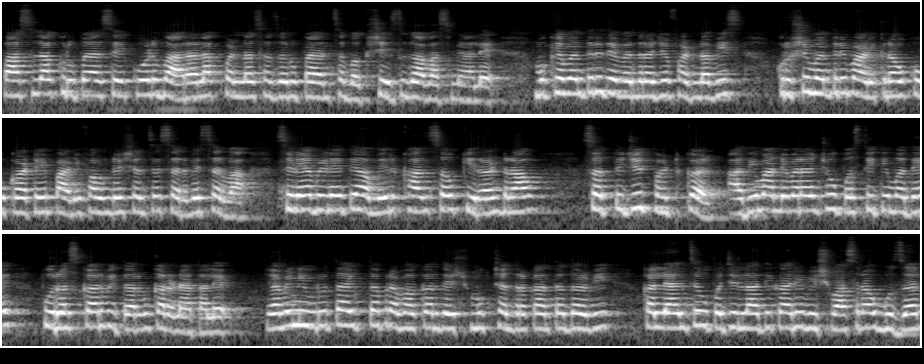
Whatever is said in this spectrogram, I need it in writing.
पाच लाख रुपये असे एकूण बारा लाख पन्नास हजार रुपयांचं बक्षीस गावास मिळालंय. मुख्यमंत्री देवेंद्रजी फडणवीस कृषी मंत्री माणिकराव कोकाटे पाणी फाउंडेशनचे सर्वेसर्वा सिने अभिनेते आमिर खान सौ किरणराव सत्यजित भटकर आदी मान्यवरांच्या उपस्थितीमध्ये पुरस्कार वितरण करण्यात आले. यावेळी निवृत्त आयुक्त प्रभाकर देशमुख चंद्रकांत दळवी कल्याणचे उपजिल्हाधिकारी विश्वासराव गुजर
